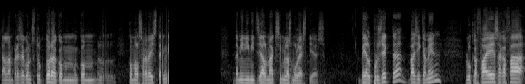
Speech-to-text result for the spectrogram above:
tant l'empresa constructora com, com, com els serveis tècnics, de minimitzar al màxim les molèsties. Bé, el projecte, bàsicament, el que fa és agafar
